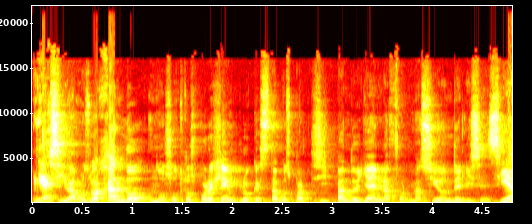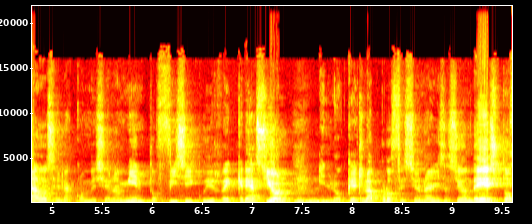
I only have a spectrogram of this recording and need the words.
Y así vamos bajando. Nosotros, por ejemplo, que estamos participando ya en la formación de licenciados en acondicionamiento físico y recreación, en lo que es la profesionalización de esto,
